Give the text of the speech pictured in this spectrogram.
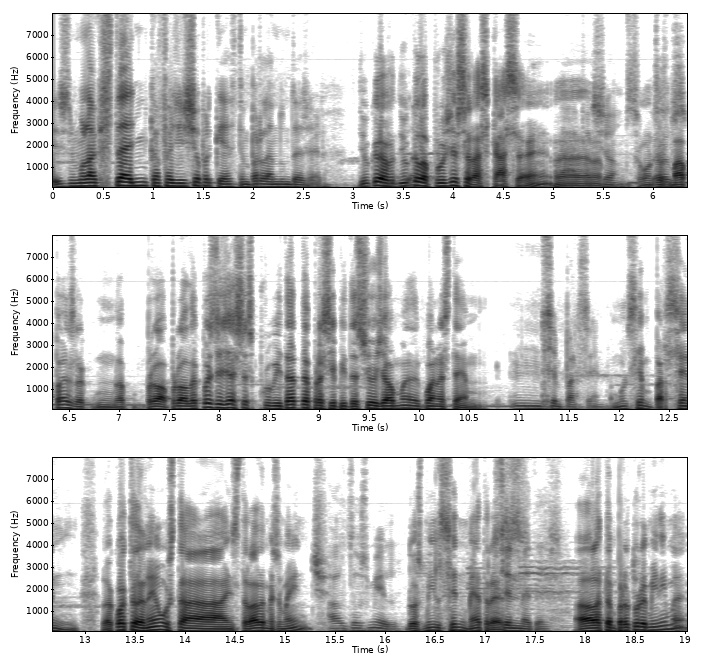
és molt estrany que faci això perquè estem parlant d'un desert. Diu que, diu que la pluja serà escassa, eh? per eh segons Veus? els mapes, la, la, però, però després llegeixes probabilitat de precipitació, Jaume, quan estem? Mm, 100%. Amb un 100%. La quota de neu està instal·lada més o menys? Als 2.000. 2.100 metres. 100 metres. A la temperatura mínima?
